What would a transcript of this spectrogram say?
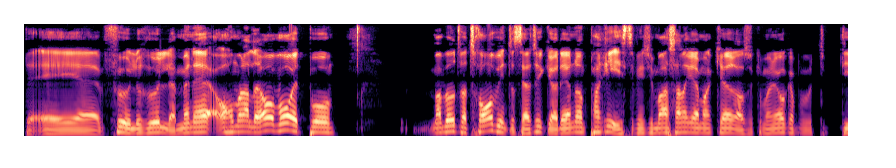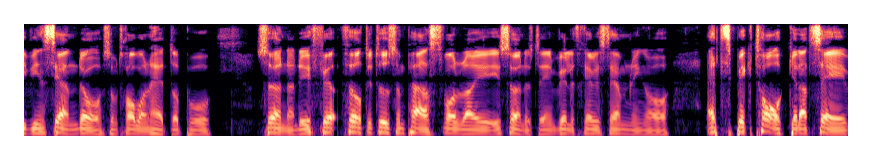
det är eh, full rulle. Men eh, har man aldrig varit på... Man behöver inte vara travintresserad tycker jag. Det är ändå Paris. Det finns ju massa andra grejer man kan göra. Så kan man ju åka på till Vincennes då, som travbanan heter, på söndagen. Det är fe- 40 000 pers var det där i, i söndags. Det är en väldigt trevlig stämning och ett spektakel att se.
